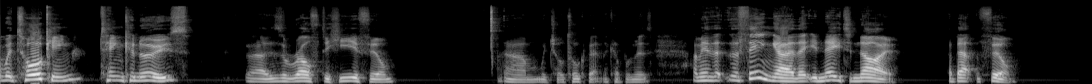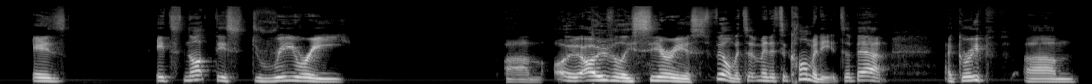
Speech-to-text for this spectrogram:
we're talking Ten Canoes. Uh, this is a Rolf de Heer film, um, which I'll talk about in a couple of minutes. I mean, the, the thing uh, that you need to know about the film is it's not this dreary, um, overly serious film. It's I mean, it's a comedy. It's about a group um,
